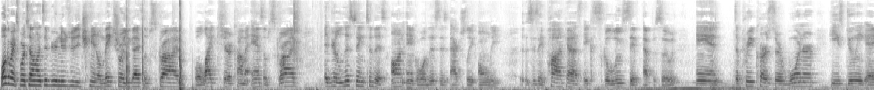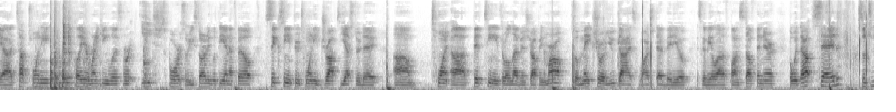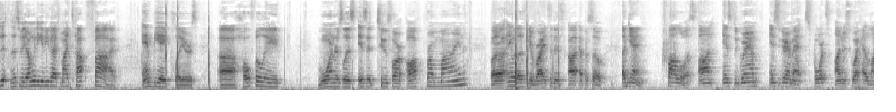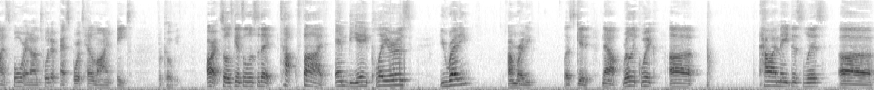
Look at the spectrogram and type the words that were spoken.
Welcome back, Sports Headlines. If you're new to the channel, make sure you guys subscribe. Well, like, share, comment, and subscribe. If you're listening to this on Anchor, well, this is actually only this is a podcast exclusive episode, and the precursor Warner. He's doing a uh, top 20 player ranking list for each sport. So he started with the NFL. 16 through 20 dropped yesterday. Um, 20, uh, 15 through 11 is dropping tomorrow. So make sure you guys watch that video. It's going to be a lot of fun stuff in there. But without said, so to this video, I'm going to give you guys my top five NBA players. Uh, hopefully, Warner's list isn't too far off from mine. But uh, anyway, let's get right to this uh, episode. Again, follow us on Instagram, Instagram at sports underscore headlines 4, and on Twitter at sports headline 8 for Kobe. Alright, so let's get into the list today. Top 5 NBA players. You ready? I'm ready. Let's get it. Now, really quick, uh, how I made this list, uh,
